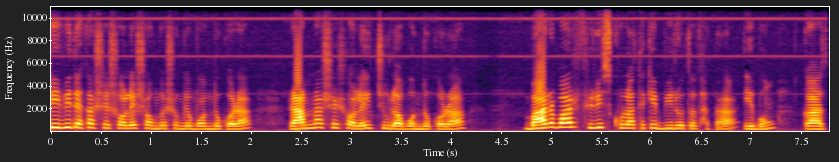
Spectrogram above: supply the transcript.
টিভি দেখা শেষ হলে সঙ্গে সঙ্গে বন্ধ করা, রান্না শেষ হলেই চুলা বন্ধ করা, বারবার ফ্রিজ খোলা থেকে বিরত থাকা এবং কাজ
